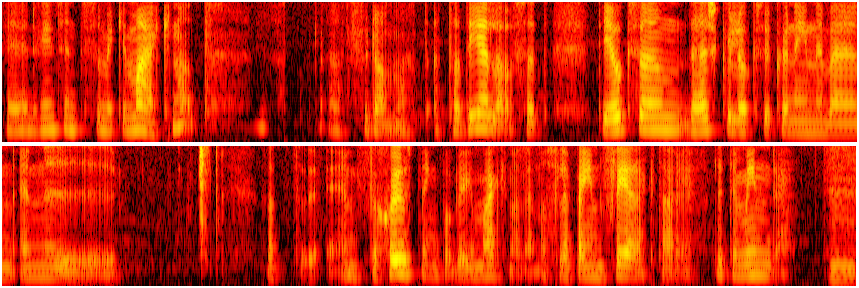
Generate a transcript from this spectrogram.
eh, det finns inte så mycket marknad att, för dem att, att ta del av. Så att det, är också, en- det här skulle också kunna innebära en, en ny att, en förskjutning på byggmarknaden och släppa in fler aktörer, lite mindre. Mm.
